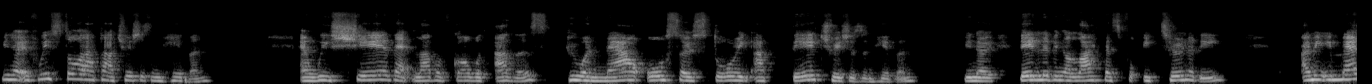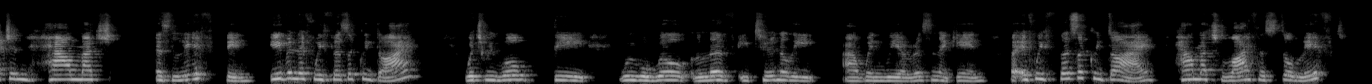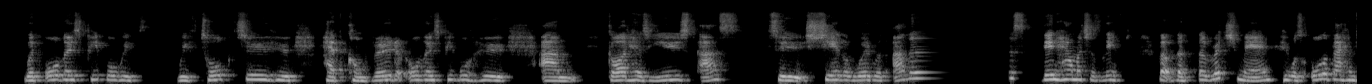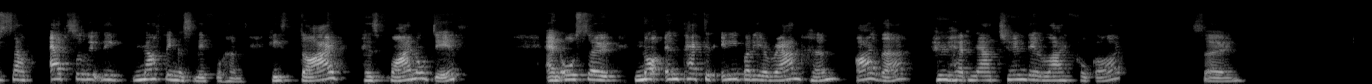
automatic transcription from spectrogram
you know, if we store up our treasures in heaven and we share that love of God with others who are now also storing up their treasures in heaven, you know, they're living a life that's for eternity. I mean, imagine how much is left then, even if we physically die, which we will be, we will, will live eternally uh, when we are risen again. But if we physically die, how much life is still left with all those people we've we've talked to who have converted, all those people who um, God has used us to share the word with others? Then how much is left? But the, the rich man who was all about himself, absolutely nothing is left for him. He's died his final death and also not impacted anybody around him either who have now turned their life for God. So,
